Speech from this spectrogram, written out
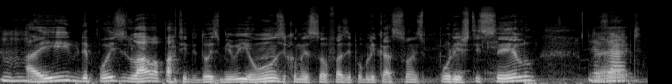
Uhum. Aí, depois, lá, a partir de 2011, começou a fazer publicações por este selo. Né? Exato. Né?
